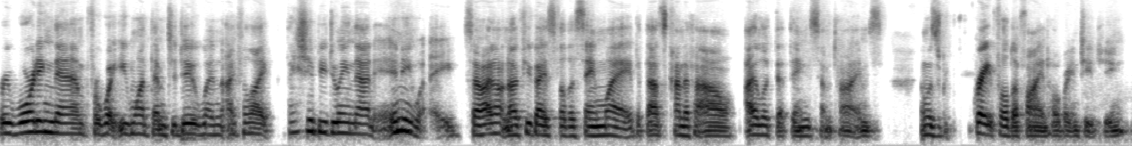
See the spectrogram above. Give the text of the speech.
rewarding them for what you want them to do when i feel like they should be doing that anyway. So i don't know if you guys feel the same way but that's kind of how i looked at things sometimes and was grateful to find whole brain teaching.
